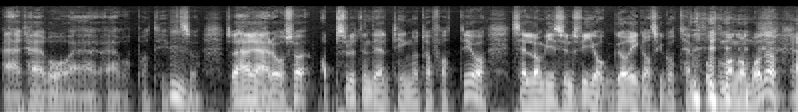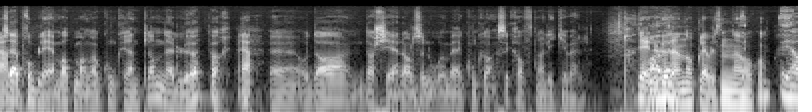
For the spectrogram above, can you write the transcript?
er her og er, er operativt. Mm. Så, så, her er det også absolutt en del ting å ta fatt i. og Selv om vi syns vi jogger i ganske godt tempo på mange områder, ja. så er problemet at mange av konkurrentlandene løper. Ja. Uh, og da, da, skjer det altså noe med konkurransekraften allikevel. Deler du den opplevelsen, Håkon? Ja,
